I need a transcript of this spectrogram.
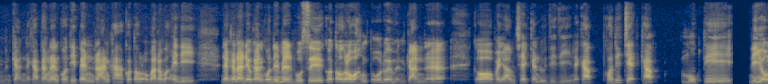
เหมือนกันนะครับ ดังนั้นคนที่เป็นร้านค้าก็ต้องระมัดระวังให้ดี ในขณะเดียวกันคนที่เป็นผู้ซื้อก็ต้องระวังตัวด้วยเหมือนกันนะฮะ ก็พยายามเช็คกันดูดีๆนะครับ ข้อที่ 7 ครับ มุกที่นิยม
